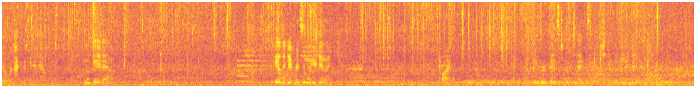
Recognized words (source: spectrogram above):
No, we're not gonna get it out. We'll get it out. Feel the difference in what you're doing? Triangle. Give her a base to protect so she can give you another.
